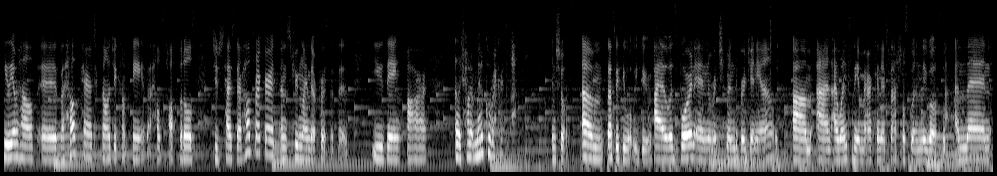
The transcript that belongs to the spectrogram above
Helium Health is a healthcare technology company that helps hospitals digitize their health records and streamline their processes using our electronic medical records platform. In short, um, that's basically what we do. I was born in Richmond, Virginia, um, and I went to the American International School in Lagos. And then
